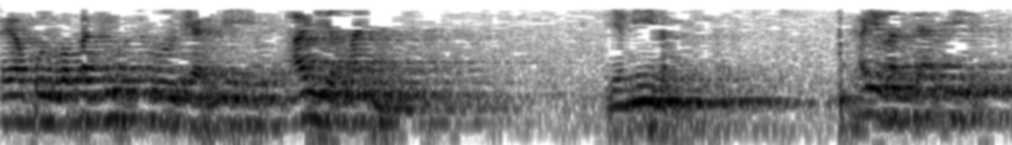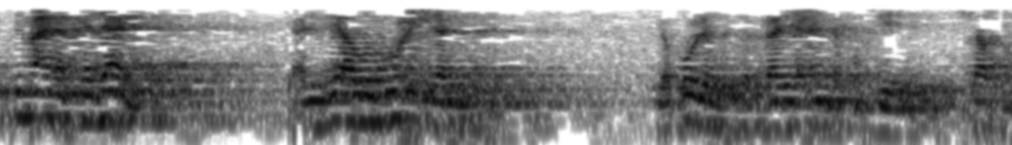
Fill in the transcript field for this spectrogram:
فيقول وقد يذكر الجهمي أيضا يمينه. أيضا تأتي بمعنى كذلك يعني فيها رجوع إلى يقول السفاري عندكم في شرح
